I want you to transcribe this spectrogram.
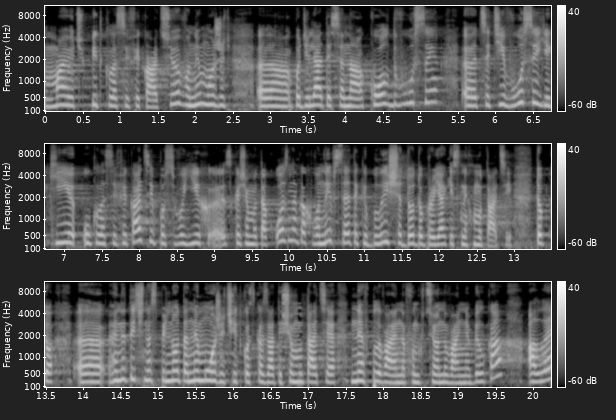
мають підкласифікацію. Вони можуть е, поділятися на колд-вуси. Е, Це ті вуси, які у класифікації по своїх, е, скажімо так, ознаках вони все-таки ближче до доброякісних мутацій. Тобто е, генетична спільнота не може чітко сказати, що мутація не впливає на функціонування білка, але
